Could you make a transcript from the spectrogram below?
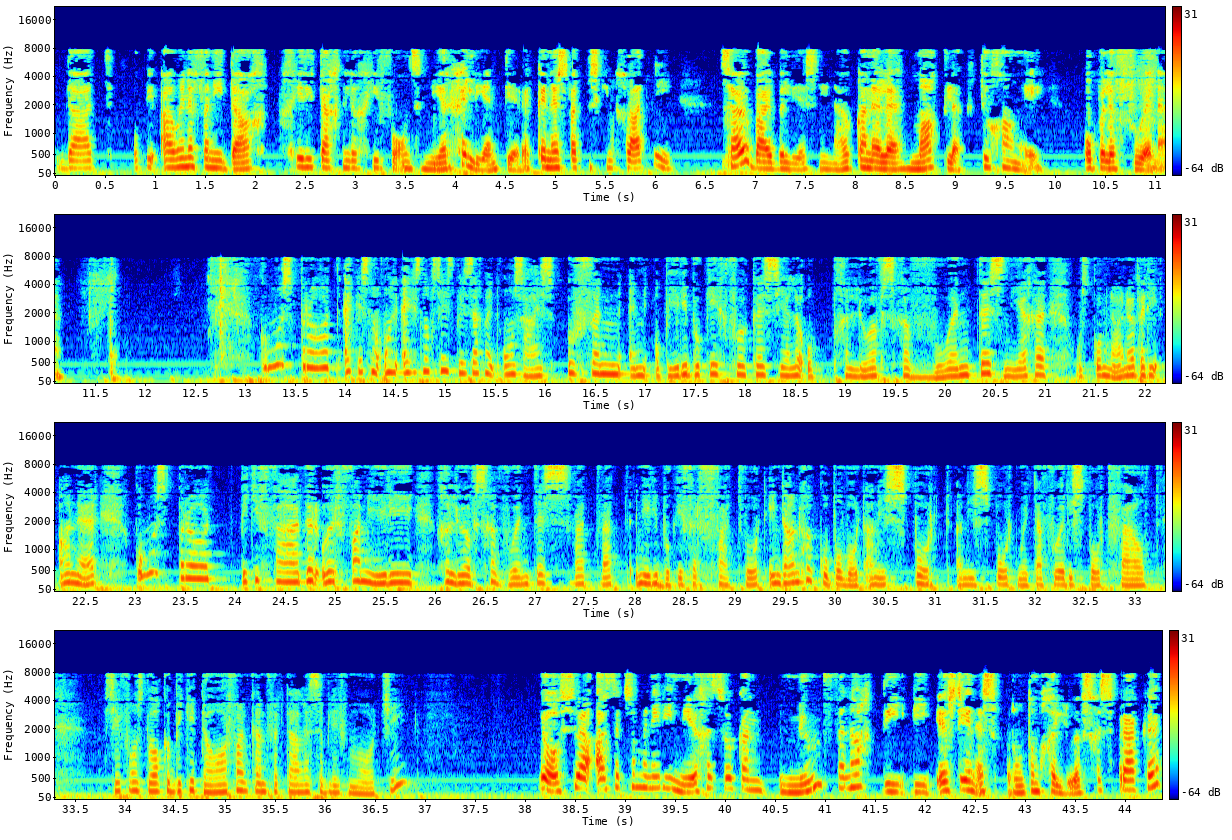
dat op die ouene van die dag gee die tegnologie vir ons meer geleenthede. Kinders wat miskien glad nie sou Bybel lees nie, nou kan hulle maklik toegang hê op hulle fone. Kom ons praat. Ek is nou ek is nog steeds besig met ons huis oefen en op hierdie boekie fokus julle op geloofsgewoontes 9. Ons kom nou nou by die ander. Kom ons praat bietjie verder oor van hierdie geloofsgewoontes wat wat in hierdie boekie vervat word en dan gekoppel word aan die sport, aan die sportmetafoor, die sportveld. Jy vir ons dalk 'n bietjie daarvan kan vertel asseblief, Margie. Ja, so as ek sommer net die nege so kan noem vinnig, die die eerste een is rondom geloofsgesprekke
